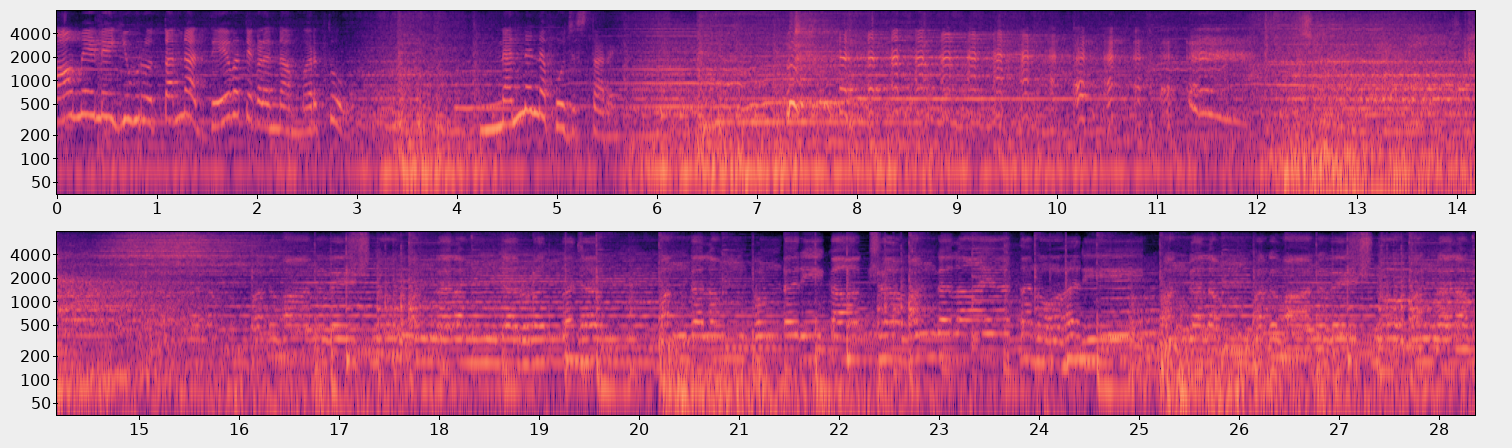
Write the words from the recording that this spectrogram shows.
ಆಮೇಲೆ ಇವರು ತನ್ನ ದೇವತೆಗಳನ್ನ ಮರೆತು ನನ್ನನ್ನ ಪೂಜಿಸ್ತಾರೆ भगवान् विष्णु मङ्गलं गरुडध्वज मङ्गलं पुण्डरीकाक्ष मङ्गलाय तनोहरि मङ्गलं भगवान् विष्णु मङ्गलं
